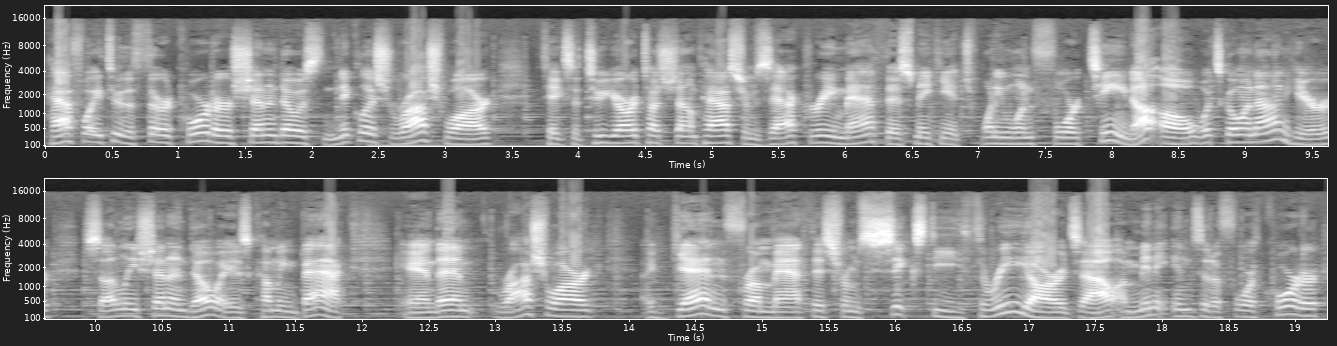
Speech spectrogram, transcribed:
halfway through the third quarter, Shenandoah's Nicholas Rochwar takes a two yard touchdown pass from Zachary Mathis, making it 21 14. Uh oh, what's going on here? Suddenly, Shenandoah is coming back. And then Rochwar again from Mathis from 63 yards out, a minute into the fourth quarter,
